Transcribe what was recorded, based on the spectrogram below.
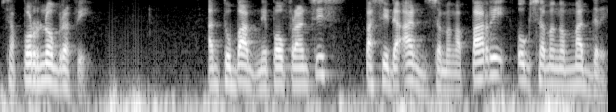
sa pornography. Ang tubag ni Pope Francis pasidaan sa mga pari o sa mga madre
